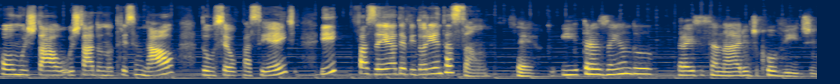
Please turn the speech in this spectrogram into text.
como está o estado nutricional do seu paciente e fazer a devida orientação. Certo. E trazendo para esse cenário de Covid,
